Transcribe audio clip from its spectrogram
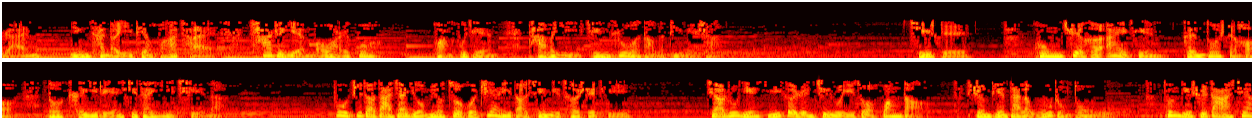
然，您看到一片华彩擦着眼眸而过，恍惚间，它们已经落到了地面上。其实，孔雀和爱情很多时候都可以联系在一起呢。不知道大家有没有做过这样一道心理测试题？假如您一个人进入一座荒岛，身边带了五种动物。分别是大象、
